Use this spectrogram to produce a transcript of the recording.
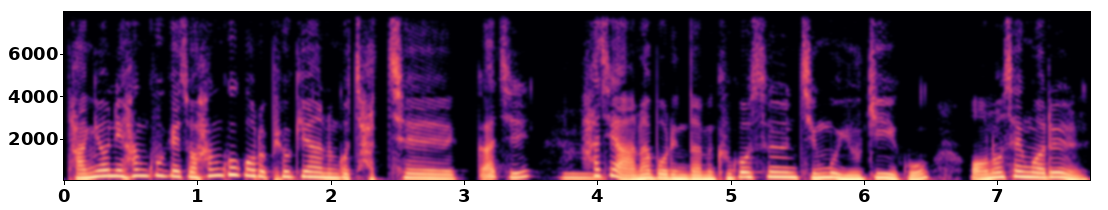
당연히 한국에서 한국어로 표기하는 것 자체까지 음. 하지 않아 버린다면 그것은 직무유기이고 언어 생활을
